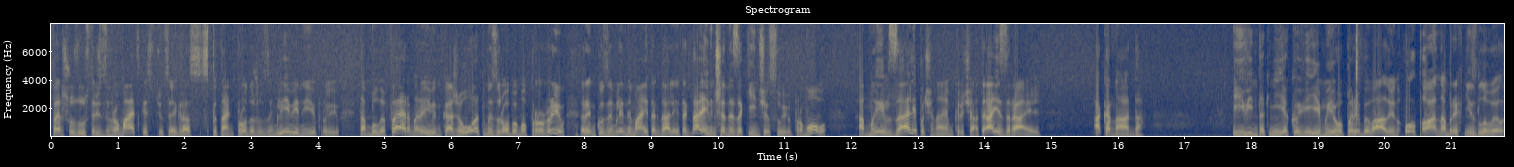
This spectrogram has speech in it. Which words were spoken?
першу зустріч з громадськістю, це якраз з питань продажу землі він її провів. Там були фермери, і він каже: От ми зробимо прорив, ринку землі немає і так далі. І так далі. Він ще не закінчив свою промову. А ми в залі починаємо кричати: А Ізраїль, а Канада. І він так ніяковіє, ми його перебивали. Він опа, на брехні зловили.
